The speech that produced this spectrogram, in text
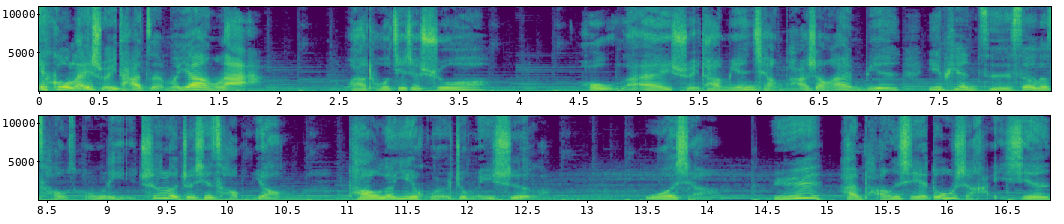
哎，后来水獭怎么样了？”华佗接着说：“后来水獭勉强爬上岸边一片紫色的草丛里，吃了这些草药，躺了一会儿就没事了。我想，鱼和螃蟹都是海鲜。”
